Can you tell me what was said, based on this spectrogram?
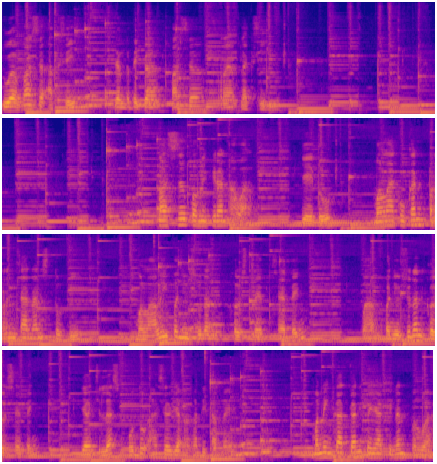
dua fase aksi, yang ketiga fase refleksi. Fase pemikiran awal yaitu melakukan perencanaan studi melalui penyusunan goal setting, maaf, penyusunan goal setting yang jelas untuk hasil yang akan dicapai, meningkatkan keyakinan bahwa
